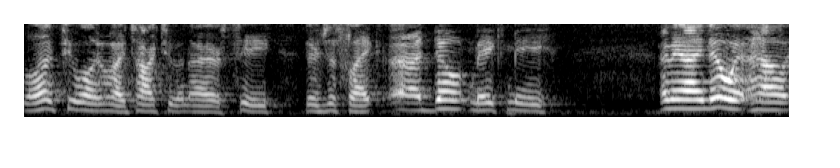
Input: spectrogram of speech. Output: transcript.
a lot of people who I talk to in IRC, they're just like, uh, don't make me. I mean, I know it, how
